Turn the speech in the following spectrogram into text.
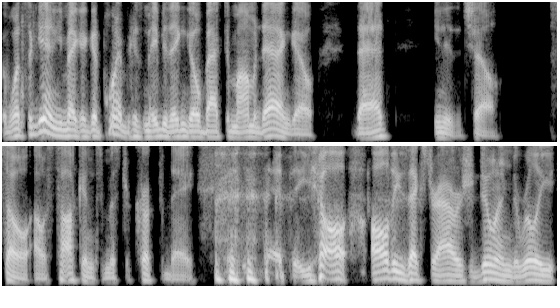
once again, you make a good point because maybe they can go back to mom and dad and go, Dad, you need to chill. So I was talking to Mr. Crook today. and he said that, you know, all, all these extra hours you're doing to really,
